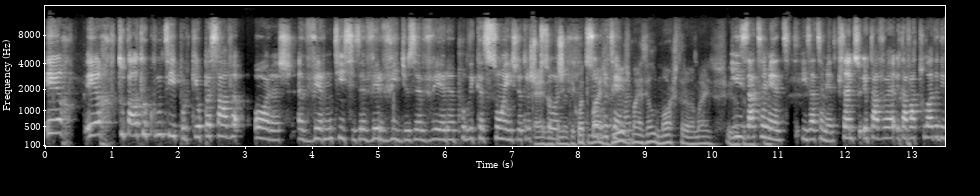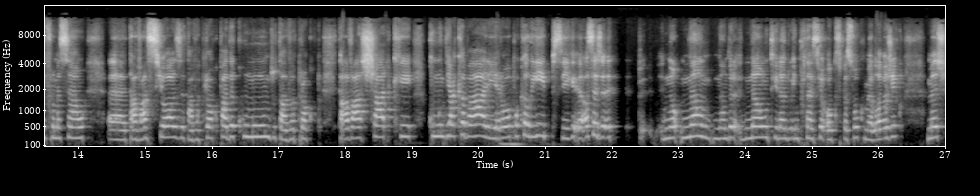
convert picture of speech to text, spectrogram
Erro, erro total que eu cometi, porque eu passava horas a ver notícias, a ver vídeos, a ver publicações de outras é, pessoas e quanto sobre mais o tema. Vês, mais ele mostra, mais... Exatamente, exatamente. exatamente. Portanto, eu estava eu estava atolada de informação, uh, estava ansiosa, estava preocupada com o mundo, estava, preocup... a achar que, que o mundo ia acabar e era o uhum. apocalipse, e, ou seja, não, não, não, não tirando importância ao que se passou, como é lógico, mas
